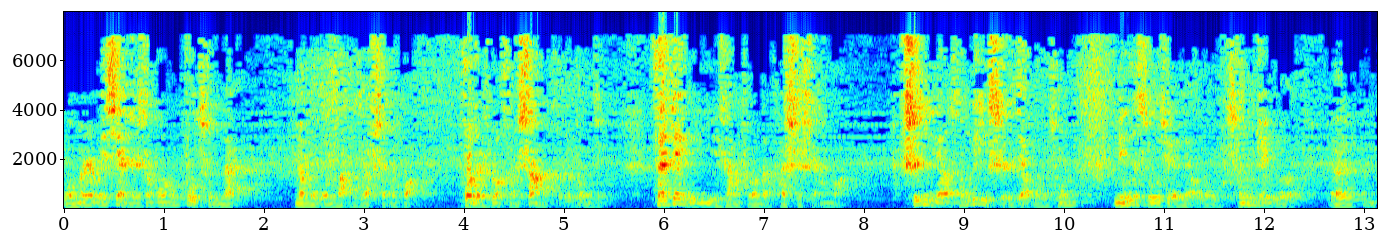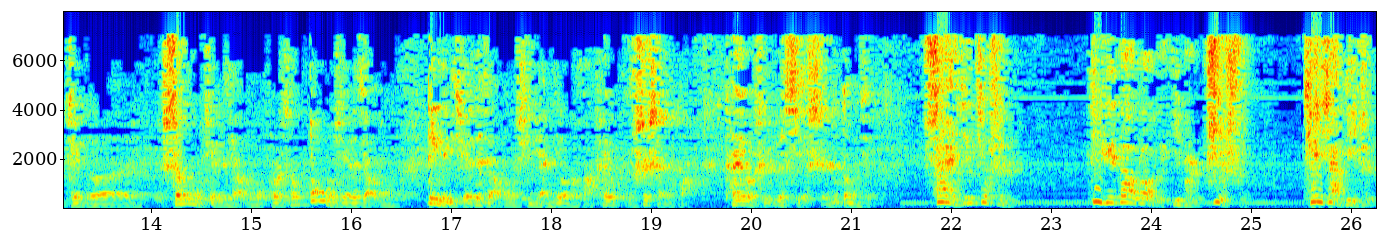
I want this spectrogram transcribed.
我们认为现实生活中不存在，那么我们把它叫神话，或者说很上古的东西。在这个意义上说呢，它是神话。实际上，从历史的角度，从民俗学角度，从这个呃这个生物学的角度，或者从动物学的角度、地理学的角度去研究的话，它又不是神话，它又是一个写实的东西。《山海经》就是地地道道的一本志书，天下地质。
